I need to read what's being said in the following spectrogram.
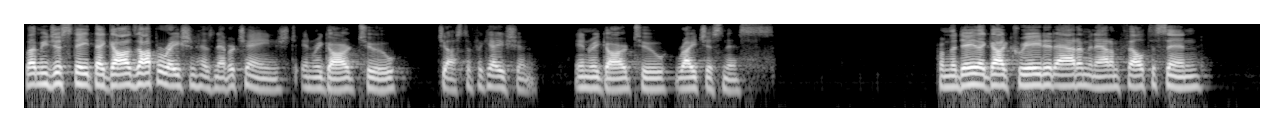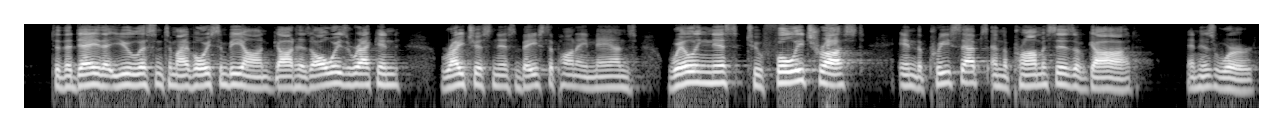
let me just state that God's operation has never changed in regard to justification, in regard to righteousness. From the day that God created Adam and Adam fell to sin, to the day that you listen to my voice and beyond, God has always reckoned righteousness based upon a man's willingness to fully trust in the precepts and the promises of God and His Word.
